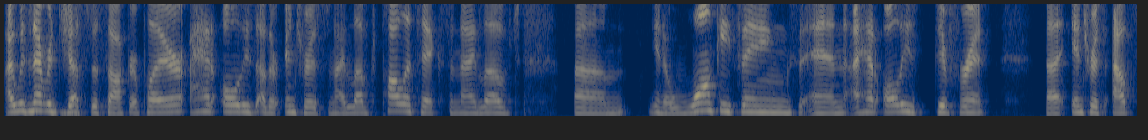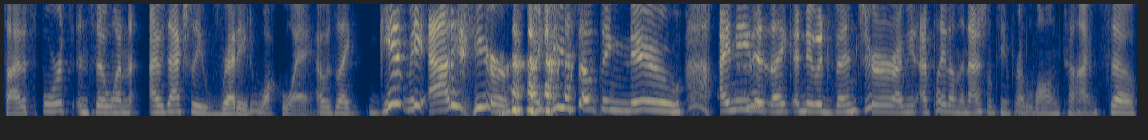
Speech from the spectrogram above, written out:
I was never just a soccer player. I had all these other interests and i loved politics and i loved um you know wonky things and i had all these different uh, interests outside of sports and so when i was actually ready to walk away i was like get me out of here i need something new I needed like a new adventure. I mean, I played on the national team for a long time. So,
